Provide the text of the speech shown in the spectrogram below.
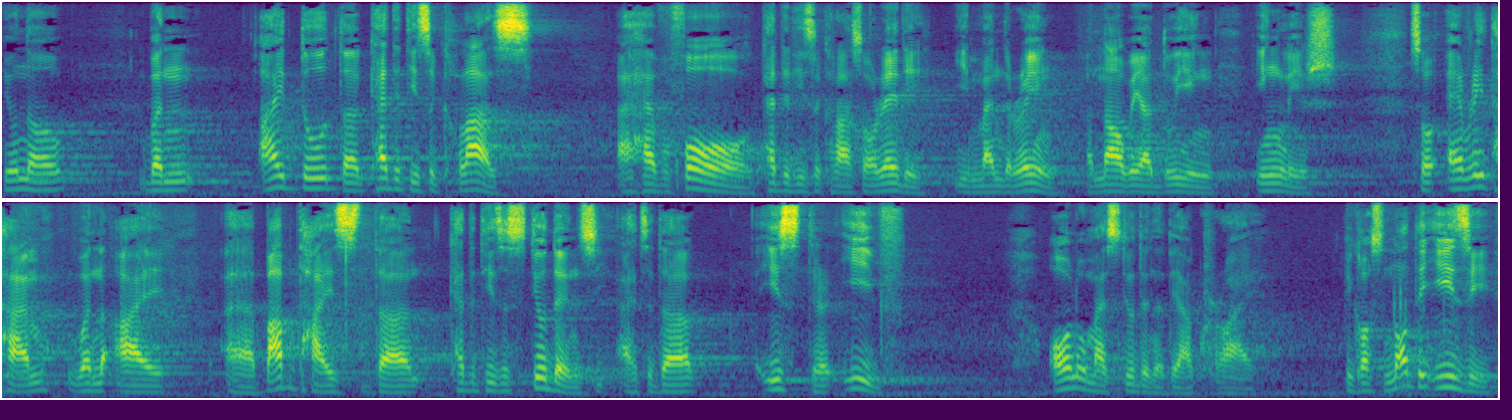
You know, when I do the catechism class, I have four catechism class already in Mandarin, and now we are doing English. So every time when I uh, baptize the catechism students at the Easter Eve, all of my students they are cry because not easy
